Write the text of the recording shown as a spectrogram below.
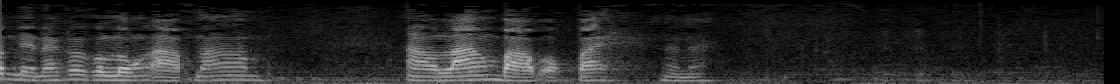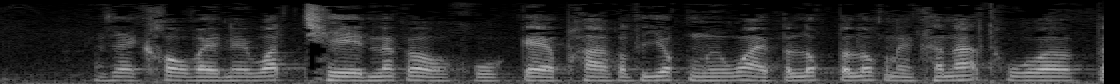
นเนี่ยนะก็ลงอาบน้ำเอาล้างบาปออกไปนะนะไม่ใช่เข้าไปในวัดเชน แล้วก็โหแก่พาก็ไปยกมือไหว้ปลกปลกในคณะทัวร์ไป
